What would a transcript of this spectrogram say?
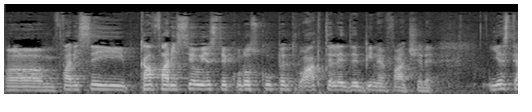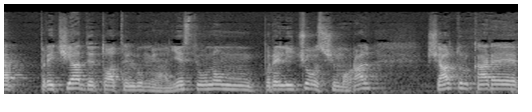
Uh, farisei, ca fariseu este cunoscut pentru actele de binefacere. Este apreciat de toată lumea. Este un om religios și moral și altul care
